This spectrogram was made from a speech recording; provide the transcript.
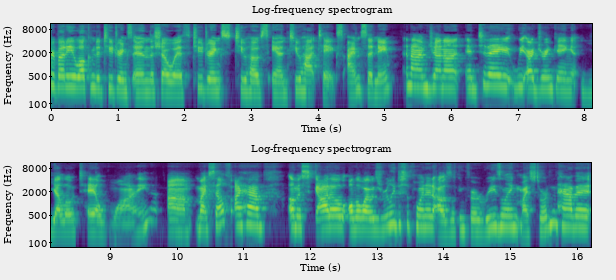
everybody. Welcome to Two Drinks In, the show with two drinks, two hosts, and two hot takes. I'm Sydney. And I'm Jenna, and today we are drinking yellowtail wine. Um, myself, I have a Moscato, although I was really disappointed. I was looking for a Riesling. My store didn't have it.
